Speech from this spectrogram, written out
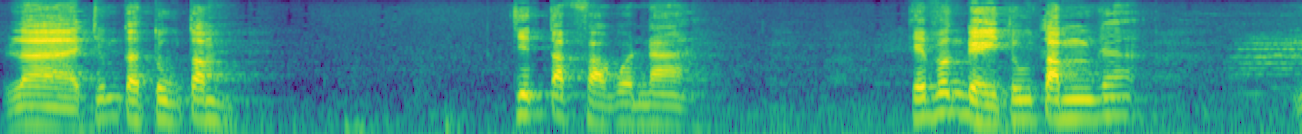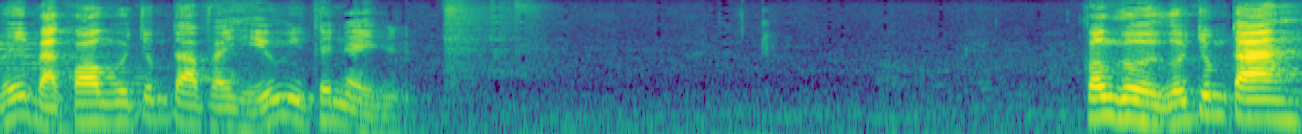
là chúng ta tu tâm. Chitta phawana cái vấn đề tu tâm đó, mấy bà con của chúng ta phải hiểu như thế này con người của chúng ta,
